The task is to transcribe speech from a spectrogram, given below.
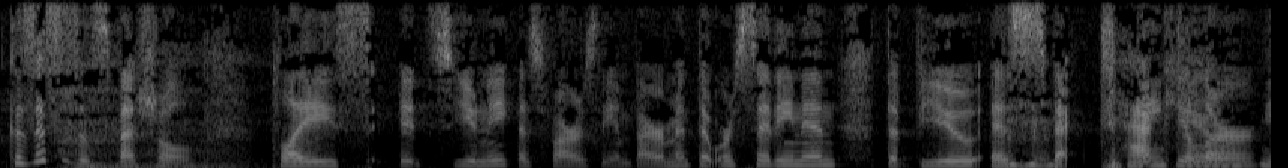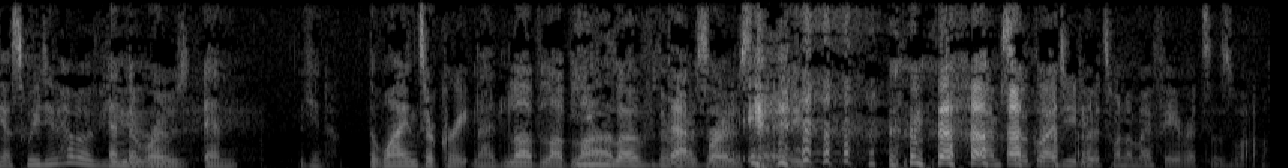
Because this is a special place. It's unique as far as the environment that we're sitting in. The view is Mm-hmm. Spectacular. Yes, we do have a view. And the rose, and, you know, the wines are great, and I love, love, You love, love the that rosé. rosé. I'm so glad you do. It's one of my favorites as well.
